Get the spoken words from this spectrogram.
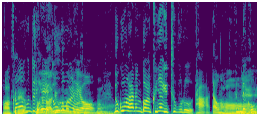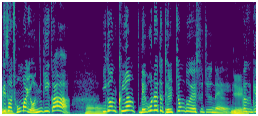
아, 그래요? 성우분들이 예, 녹음을. 해요. 어. 녹음을 하는 걸 그냥 유튜브로 다 나옵니다. 아. 근데 네. 거기서 정말 연기가 어. 이건 그냥 내보내도 될 정도의 수준의 예. 그러니까 그게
